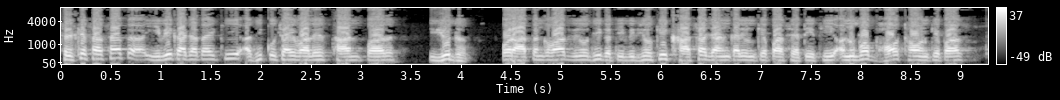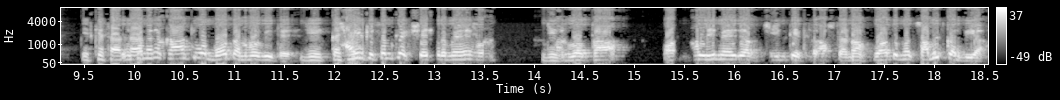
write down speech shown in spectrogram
सर इसके साथ साथ ये भी कहा जाता है कि अधिक ऊंचाई वाले स्थान पर युद्ध और आतंकवाद विरोधी गतिविधियों की खासा जानकारी उनके पास रहती थी अनुभव बहुत था उनके पास। इसके साथ साथ मैंने कहा कि वो बहुत अनुभवी थे। जी कश्मीर किस्म के क्षेत्र में जी। अनुभव था। और हाल ही में जब चीन के खिलाफ स्टैंड ऑफ़ हुआ तो उन्होंने साबित कर दिया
